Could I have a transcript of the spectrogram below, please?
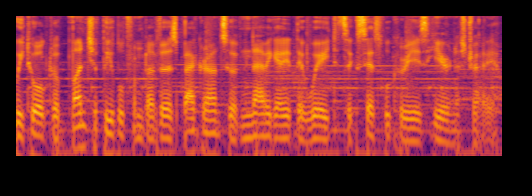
we talk to a bunch of people from diverse backgrounds who have navigated their way to successful careers here in Australia.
